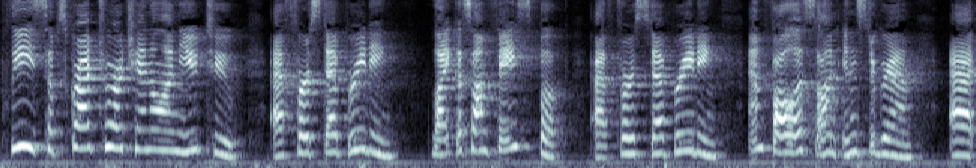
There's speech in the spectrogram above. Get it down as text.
Please subscribe to our channel on YouTube at First Step Reading. Like us on Facebook at First Step Reading and follow us on Instagram at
